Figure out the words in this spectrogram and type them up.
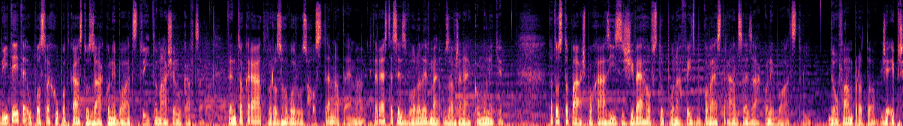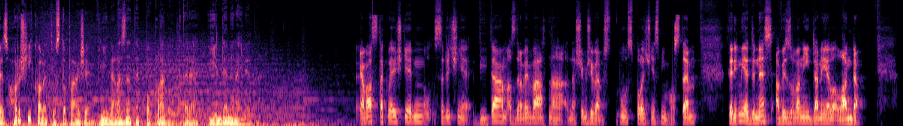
Vítejte u poslechu podcastu Zákony bohatství Tomáše Lukavce. Tentokrát v rozhovoru s hostem na téma, které jste si zvolili v mé uzavřené komunitě. Tato stopáž pochází z živého vstupu na facebookové stránce Zákony bohatství. Doufám proto, že i přes horší kvalitu stopáže v ní naleznete poklady, které jinde nenajdete. Já vás takhle ještě jednou srdečně vítám a zdravím vás na našem živém vstupu společně s mým hostem, kterým je dnes avizovaný Daniel Landa.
